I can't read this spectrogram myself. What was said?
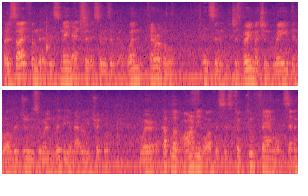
But aside from the, this main exodus, there was a, a one terrible incident which is very much engraved in all the Jews who were in Libya, not only Tripoli, where a couple of army officers took two families, 17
